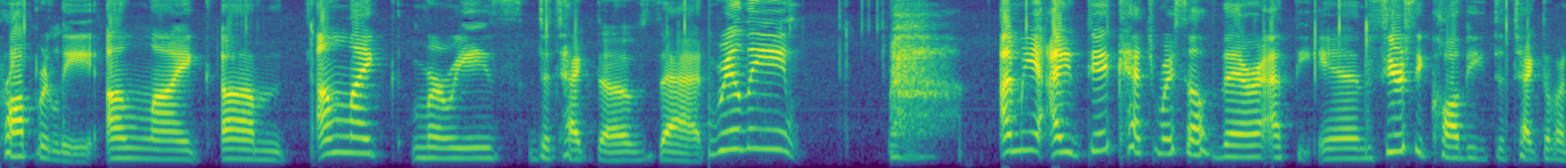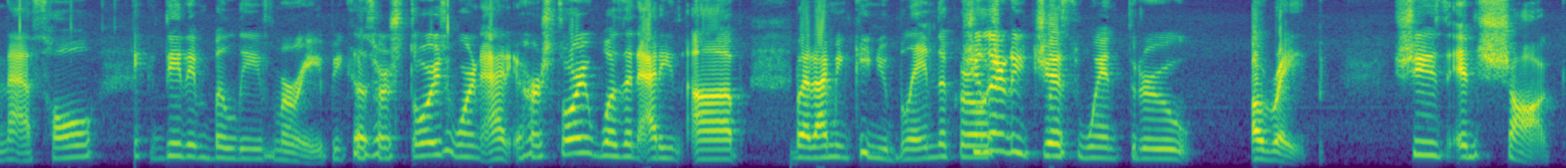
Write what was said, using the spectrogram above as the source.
properly unlike um unlike Marie's detectives that really I mean, I did catch myself there at the end. Seriously, called the detective an asshole. I didn't believe Marie because her stories weren't adding. Her story wasn't adding up. But I mean, can you blame the girl? She literally just went through a rape. She's in shock.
